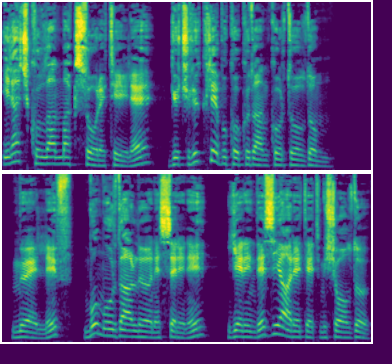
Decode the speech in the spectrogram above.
İlaç kullanmak suretiyle güçlükle bu kokudan kurtuldum. Müellif bu murdarlığın eserini yerinde ziyaret etmiş oldu.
